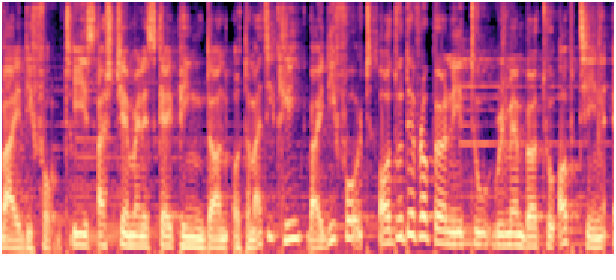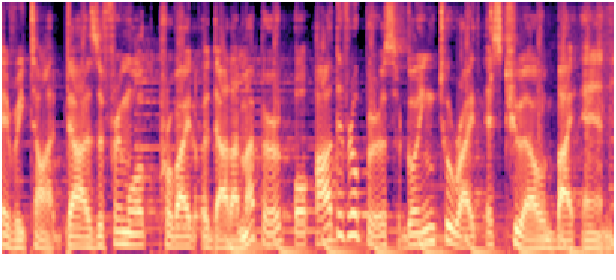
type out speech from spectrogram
by default. Is HTML escaping done automatically by default or do developers need to remember to opt in every time? Does the framework provide a data mapper or are developers going to write SQL by hand?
